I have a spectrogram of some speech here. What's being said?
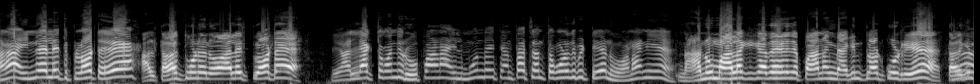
ಅಣ್ಣ ಇನ್ನೂ ಎಲ್ಲೈತಿ ಪ್ಲಾಟ್ ಅಲ್ಲಿ ತಳಗ್ ತಗೊಂಡೇನು? ಅಲ್ಲೈತಿ ಪ್ಲಾಟ್ ಅಲ್ಲಿ ಯಾಕೆ ತಗೊಂಡಿ ರೂಪ ಅಣ್ಣ ಇಲ್ಲಿ ಮುಂದೈತಿ ಅಂತ ಚಂದ ತಗೊಂಡ್ ಬಿಟ್ಟೇನು ಅಣ್ಣ ನೀ? ನಾನು ಮಾಲಕಿಗೆ ಅದ ಹೇಳಿದೆ ಪಾ ನಂಗೆ ಮ್ಯಾಗಿನ ಪ್ಲಾಟ್ ಕೊಡ್ರಿ. ತಳಗಿನ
